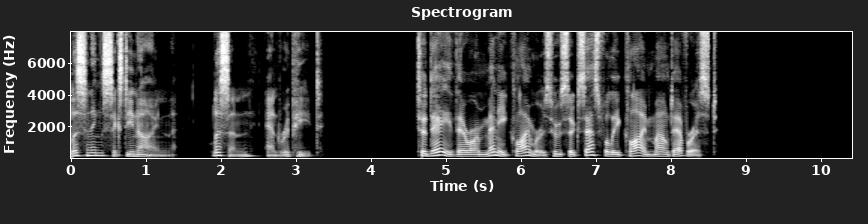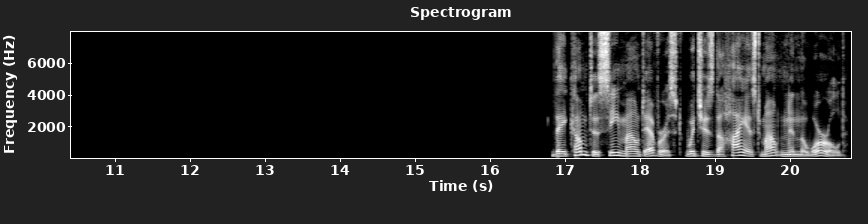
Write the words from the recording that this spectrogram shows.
Listening 69. Listen and repeat. Today, there are many climbers who successfully climb Mount Everest. They come to see Mount Everest, which is the highest mountain in the world.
